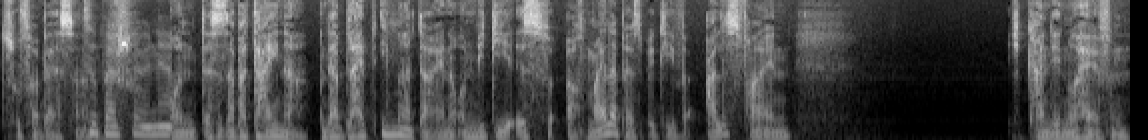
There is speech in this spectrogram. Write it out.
zu verbessern. Super schön, ja. Und das ist aber deiner. Und er bleibt immer deiner. Und mit dir ist aus meiner Perspektive alles fein. Ich kann dir nur helfen,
